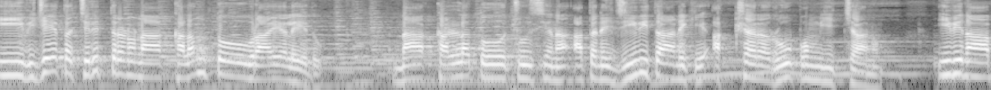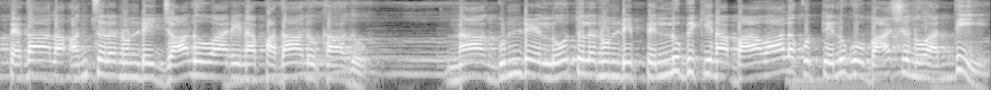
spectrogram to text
ఈ విజేత చరిత్రను నా కలంతో వ్రాయలేదు. నా కళ్ళతో చూసిన అతని జీవితానికి అక్షర రూపం ఇచ్చాను. ఇవి నా పెదాల అంచుల నుండి జాలువారిన పదాలు కాదు. నా గుండె లోతుల నుండి పెళ్ళుబికిన భావాలకు తెలుగు భాషను అద్ది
